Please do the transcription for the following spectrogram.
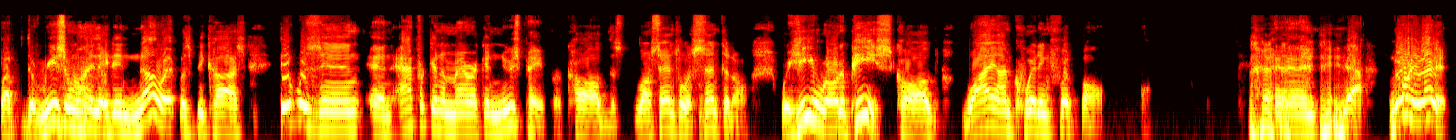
But the reason why they didn't know it was because it was in an African American newspaper called the Los Angeles Sentinel, where he wrote a piece called "Why I'm Quitting Football." And yeah, nobody read it.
